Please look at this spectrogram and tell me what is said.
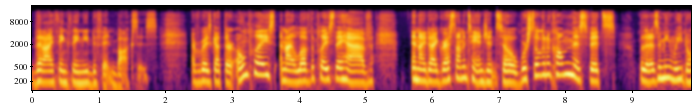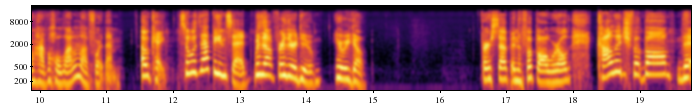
that I think they need to fit in boxes. Everybody's got their own place, and I love the place they have. And I digress on a tangent, so we're still gonna call them misfits, but that doesn't mean we don't have a whole lot of love for them. Okay, so with that being said, without further ado, here we go. First up in the football world, college football, the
